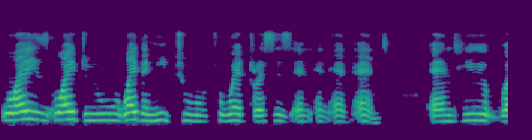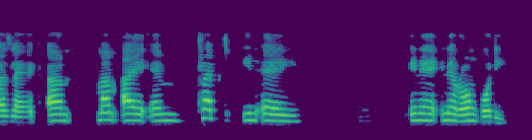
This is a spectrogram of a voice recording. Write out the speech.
why is why do you why the need to to wear dresses and and and and? And he was like um mom i am trapped in a in a in a wrong body.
